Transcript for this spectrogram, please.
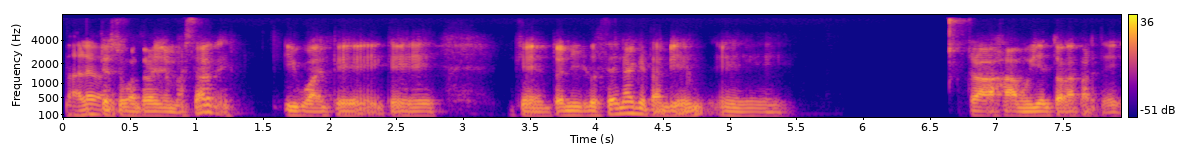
Vale, Tres o cuatro años más tarde. Igual que, que Tony Lucena, que también eh, trabajaba muy bien toda la parte.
